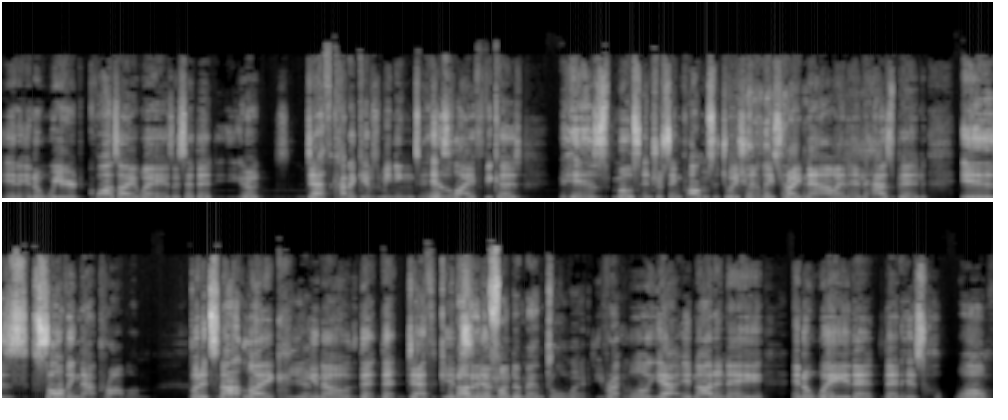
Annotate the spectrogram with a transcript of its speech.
in, in a weird quasi way as i said that you know death kind of gives meaning to his life because his most interesting problem situation at least right now and, and has been is solving that problem but it's not like Yeah. you know that that death But gives not in a fundamental way. right well yeah it not in a in a way that that his well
